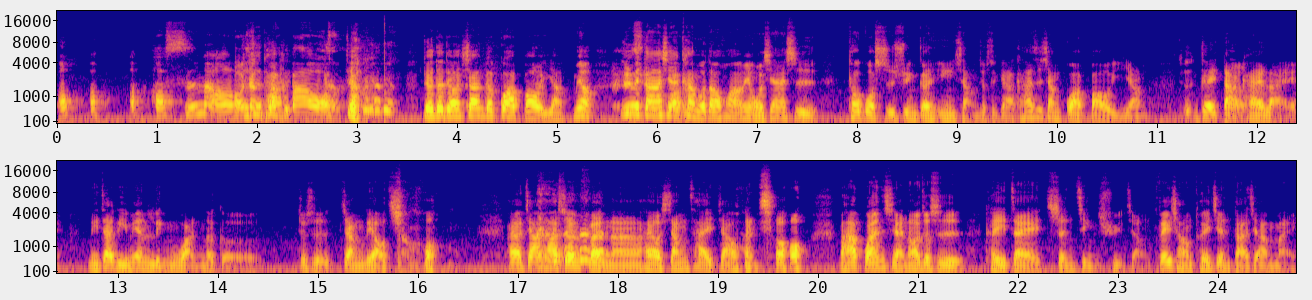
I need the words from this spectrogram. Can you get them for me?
哦哦哦，好时髦哦，好像挂包哦，就对对对，像一个挂包一样。没有，因为大家现在看不到画面，我现在是透过视讯跟印象，就是给他看，它是像挂包一样，就是可以打开来，嗯、你在里面淋完那个就是酱料之后。还有加花生粉啊，还有香菜，加完之后 把它关起来，然后就是可以再伸进去，这样非常推荐大家买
